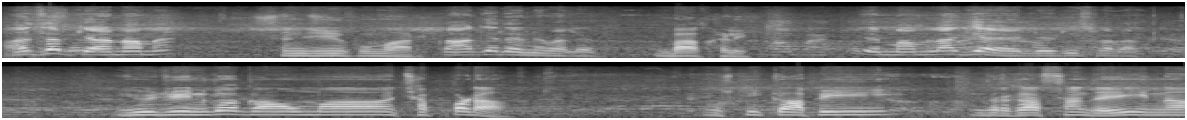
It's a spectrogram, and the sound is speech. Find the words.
हाँ सर क्या नाम है? संजीव कुमार। कहाँ के रहने वाले बाखड़ी। ये मामला क्या है लेडीज़ वाला? यूजी इनका गाँव माँ छप्पड़ा। उसकी काफ़ी दरखास्तां दे ना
